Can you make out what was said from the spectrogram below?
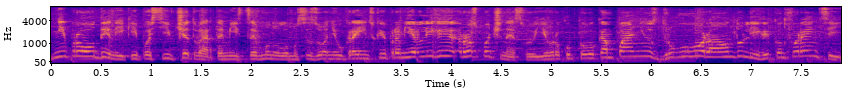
Дніпро 1 який посів четверте місце в минулому сезоні української прем'єр-ліги, розпочне свою єврокубкову кампанію з другого раунду Ліги конференцій.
